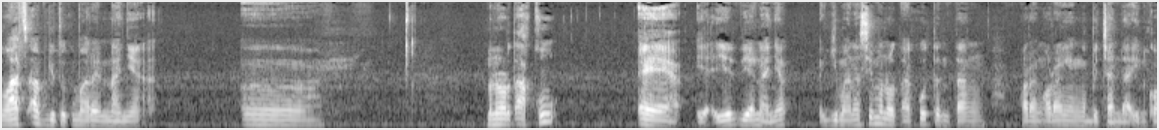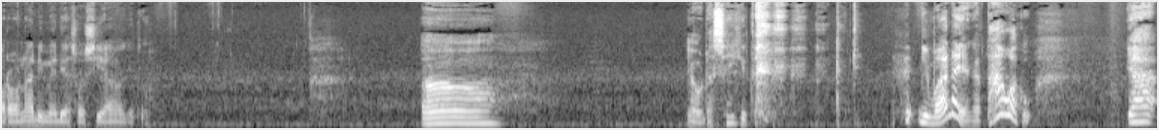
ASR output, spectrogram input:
WhatsApp gitu kemarin nanya eh menurut aku eh ya, ya dia nanya gimana sih menurut aku tentang orang-orang yang ngebecandain corona di media sosial gitu? Eh ya udah sih gitu. Gimana ya? Nggak tahu aku ya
